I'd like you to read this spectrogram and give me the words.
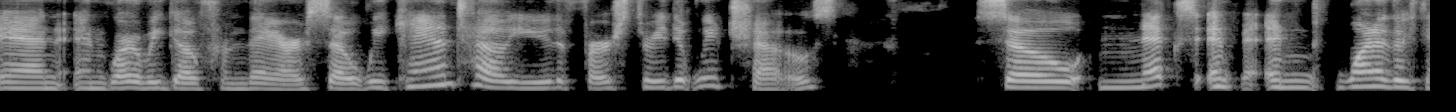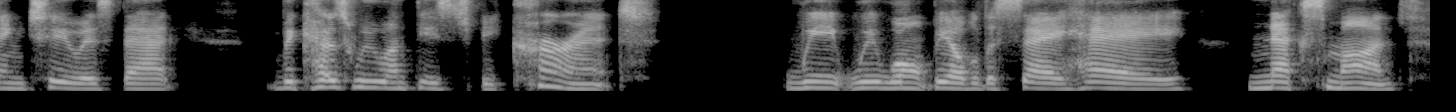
and, and where we go from there. So we can tell you the first three that we chose. So next, and, and one other thing too is that because we want these to be current, we we won't be able to say, hey, next month,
